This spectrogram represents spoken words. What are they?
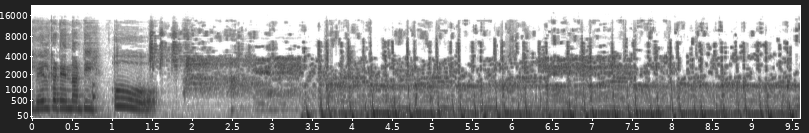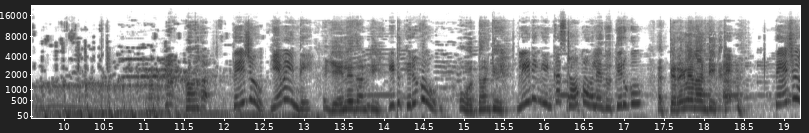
ఏమైంది వేలు కట్ ఏందంటి ఓ తేజు ఏమైంది ఏం లేదంటి ఇటు తిరుగు వద్దంటి బ్లీడింగ్ ఇంకా స్టాప్ అవ్వలేదు తిరుగు తిరగలేనంటీ తేజు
